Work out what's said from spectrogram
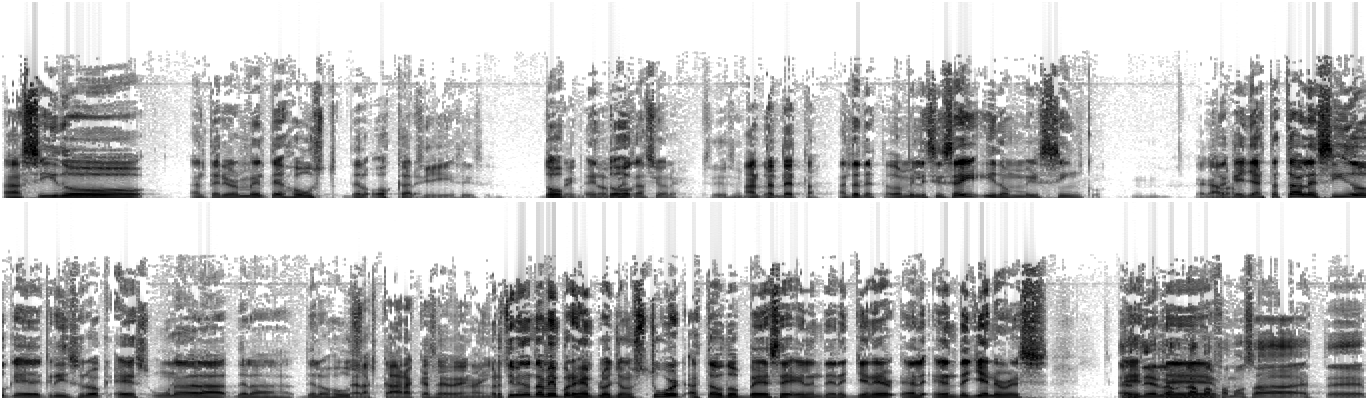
ha sido anteriormente host de los Oscars. Sí, sí, sí. Dos, en dos ocasiones. sí, sí. Antes de esta. Antes de esta, 2016 y 2005. Qué O sea que ya está establecido que Chris Rock es una de, la- de, la- de los hosts. De las caras que se ven ahí. Pero estoy viendo también, por ejemplo, Jon Stewart ha estado dos veces, Ellen, DeGener- Ellen DeGeneres. El de la, Este, la más famosa, este...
